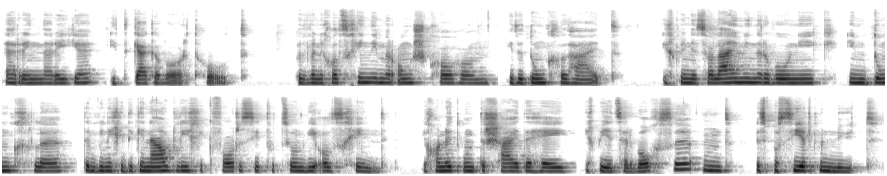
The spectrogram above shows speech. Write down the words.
Erinnerungen in die Gegenwart holt. Und wenn ich als Kind immer Angst hatte in der Dunkelheit, ich bin jetzt allein in meiner Wohnung, im Dunkeln, dann bin ich in der genau gleichen Gefahrensituation wie als Kind. Ich kann nicht unterscheiden, hey, ich bin jetzt erwachsen und es passiert mir nichts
